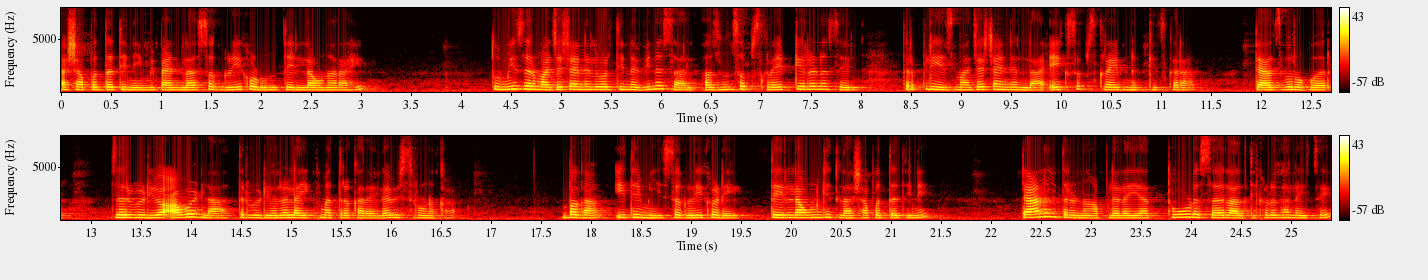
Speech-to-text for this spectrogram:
अशा पद्धतीने मी पॅनला सगळीकडून तेल लावणार आहे. तुम्ही जर माझ्या चॅनलवरती नवीन असाल अजून सबस्क्राईब केलं नसेल तर प्लीज माझ्या चॅनलला एक सबस्क्राईब नक्कीच करा. त्याचबरोबर जर व्हिडिओ आवडला तर व्हिडिओला लाईक मात्र करायला विसरू नका. बघा इथे मी सगळीकडे तेल लावून घेतलं अशा पद्धतीने. त्यानंतरनं आपल्याला यात थोडंसं लाल तिखट घालायचं आहे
